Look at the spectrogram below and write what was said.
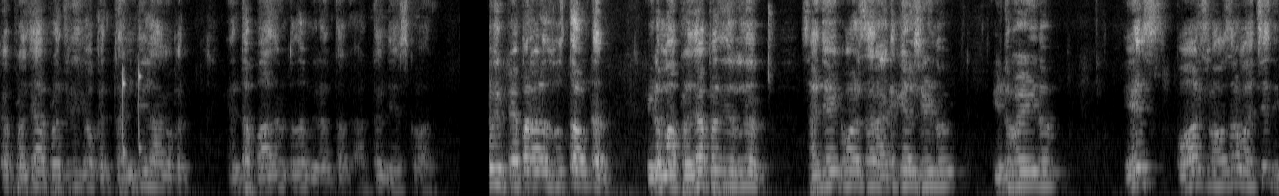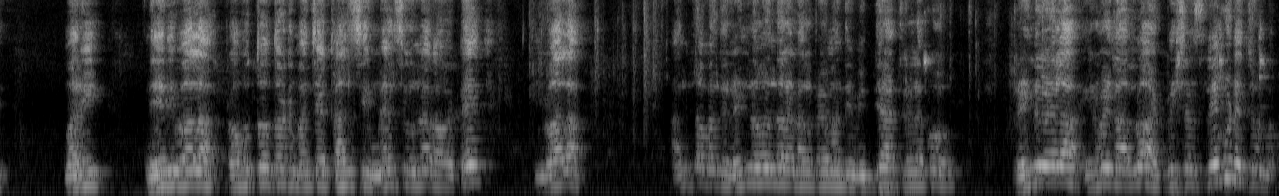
ఒక ప్రజాప్రతినిధి ఒక లాగా ఒక ఎంత బాధ ఉంటుందో మీరు అంత అర్థం చేసుకోవాలి మీరు అలా చూస్తూ ఉంటారు ఇటు మా ప్రజాప్రతినిధులు ఉన్నారు సంజయ్ కుమార్ సార్ అడిగేసిండు ఇటు పోయిండు ఎస్ పోవాల్సిన అవసరం వచ్చింది మరి నేను ఇవాళ ప్రభుత్వంతో మంచిగా కలిసి మెలిసి ఉన్నా కాబట్టి ఇవాళ అంతమంది రెండు వందల నలభై మంది విద్యార్థులకు రెండు వేల ఇరవై నాలుగులో అడ్మిషన్స్ లేకుండా చూడలేం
